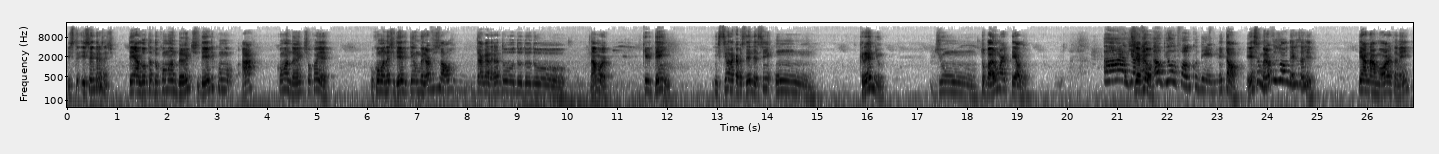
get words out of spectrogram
Isso, isso é interessante. Tem a luta do comandante dele com a comandante Okoye. O comandante dele tem o melhor visual da galera do, do, do, do Namor. Que ele tem em cima da cabeça dele assim um crânio de um tubarão martelo. Ah, eu já, Você já viu? Eu, eu vi o funko dele. Então, esse é o melhor visual deles ali. Tem a Namora também.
